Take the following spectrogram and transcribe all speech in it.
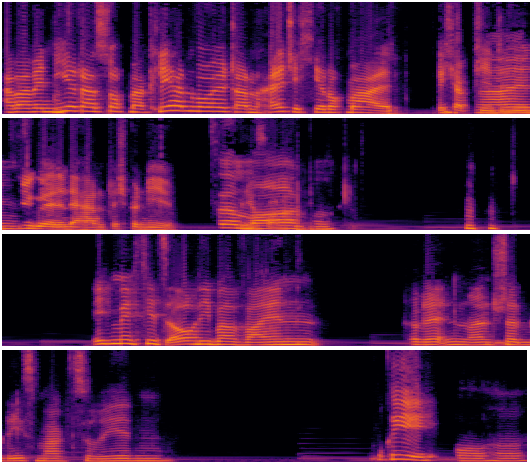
Aber wenn ihr das noch mal klären wollt, dann halte ich hier noch mal. Ich habe die, die, Zügel in der Hand. Ich bin die. Für morgen. Ich möchte jetzt auch lieber Wein retten, anstatt mit Ismark zu reden. Okay. Aha.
